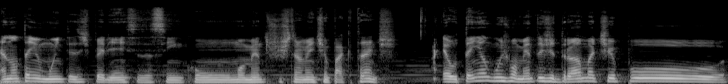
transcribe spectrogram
Eu não tenho muitas experiências assim com momentos extremamente impactantes. Eu tenho alguns momentos de drama, tipo.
